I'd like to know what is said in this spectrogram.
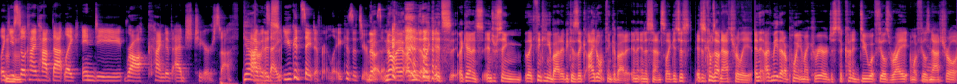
Like you Mhm. still kind of have that like indie rock kind of edge to your stuff. Yeah, I would say you could say differently because it's your no, music. no, I, I mean, like it's again, it's interesting, like thinking about it because like I don't think about it in in a sense. Like it's just it just comes out naturally, and I've made that a point in my career just to kind of do what feels right and what feels Yeah. natural,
